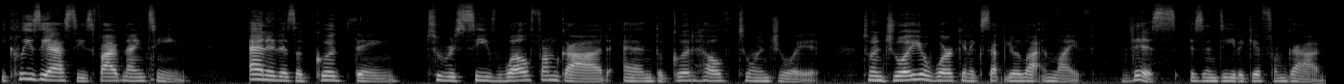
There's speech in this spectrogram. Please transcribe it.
Ecclesiastes 5:19. And it is a good thing to receive wealth from God and the good health to enjoy it to enjoy your work and accept your lot in life. This is indeed a gift from God.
